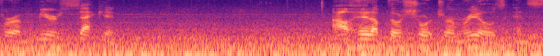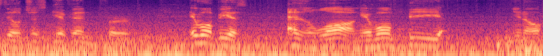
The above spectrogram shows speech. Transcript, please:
for a mere second, I'll hit up those short term reels and still just give in for it won't be as as long. It won't be you know,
